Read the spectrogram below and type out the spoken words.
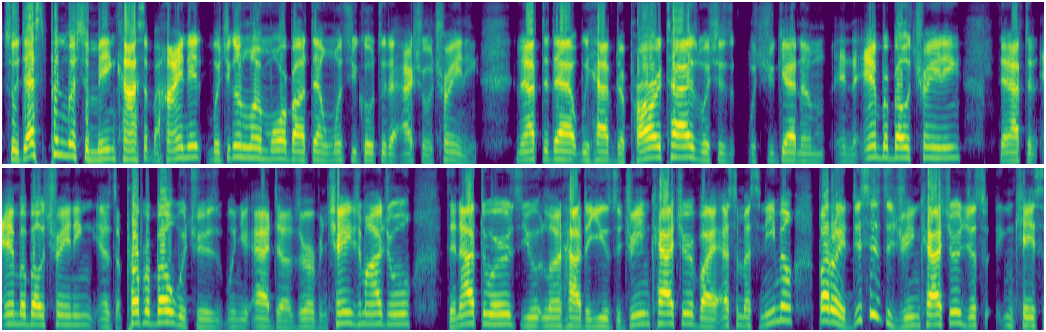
So that's pretty much the main concept behind it but you're going to learn more about that once you go to the actual training. And after that we have the prioritize which is which you get them in the amber belt training then after the amber belt training is the purple which is when you add the observe and change module then afterwards you learn how to use the dream catcher via sms and email by the way this is the dream catcher just in case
